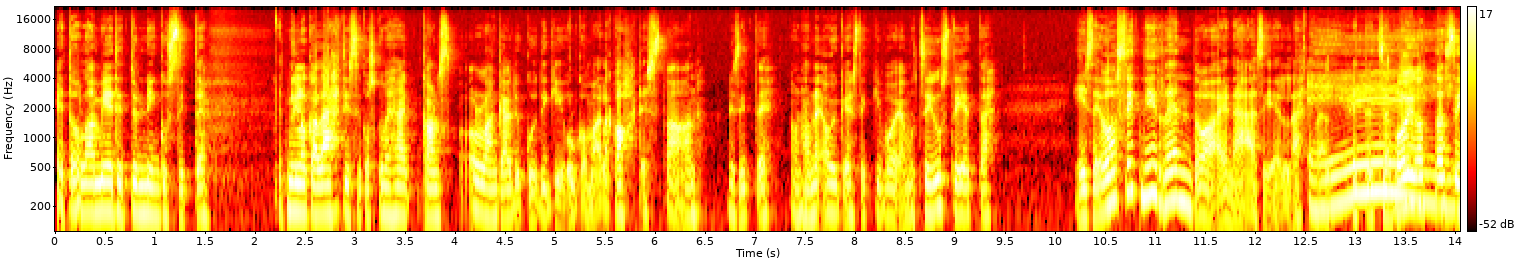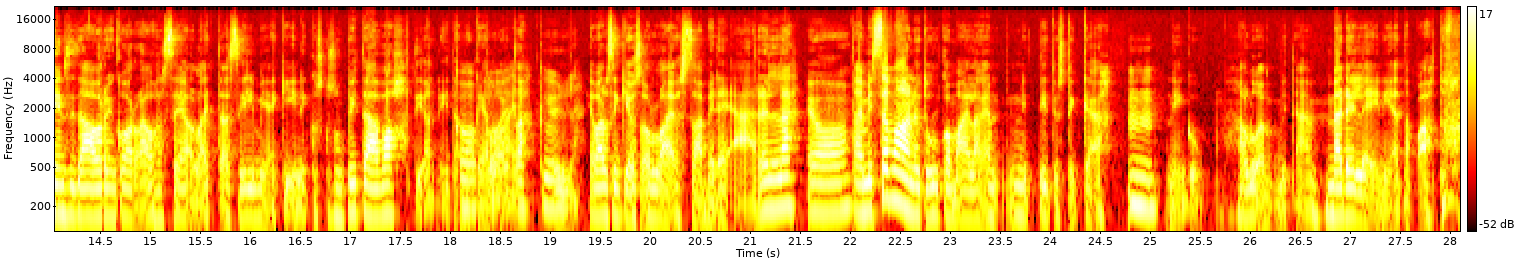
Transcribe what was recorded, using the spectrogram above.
Että ollaan mietitty niin kuin sitten, että milloinka lähtisi, koska mehän kans ollaan käyty kuitenkin ulkomailla kahdestaan, niin sitten onhan ne oikeasti kivoja, mutta se justi, että ei se ole sit niin rentoa enää siellä. Että et sä voi ottaa siinä sitä aurinkoa rauhassa ja laittaa silmiä kiinni, koska sun pitää vahtia niitä Koko mukeloita. ajan, kyllä. Ja varsinkin, jos ollaan jossain veden äärellä. Joo. Tai missä vaan nyt ulkomailla, en nyt tietystikään mm. niin kuin, halua mitään Madeleineä tapahtuvan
